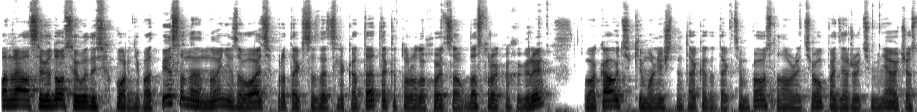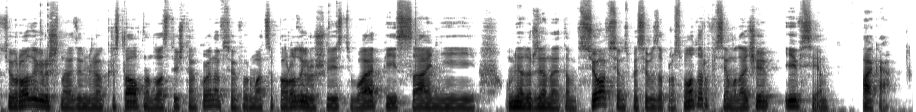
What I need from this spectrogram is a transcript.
Понравился видос и вы до сих пор не подписаны, ну и не забывайте про тег создателя Катета, который находится в достройках игры. В аккаунтике мой личный тег это тег TeamP, устанавливайте его, поддерживайте меня, участвуйте в розыгрыше на 1 миллион кристаллов на 20 тысяч танкоинов. Вся информация по розыгрышу есть в описании. У меня, друзья, на этом все. Всем спасибо за просмотр, всем удачи и всем пока.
